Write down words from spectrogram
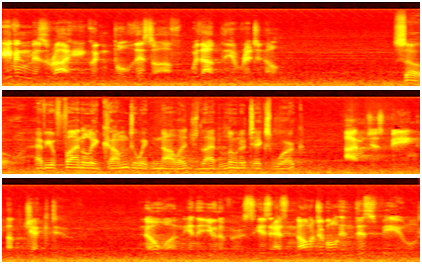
Even Mizrahi couldn't pull this off without the original. So, have you finally come to acknowledge that lunatic's work? I'm just being objective. No one in the universe is as knowledgeable in this field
